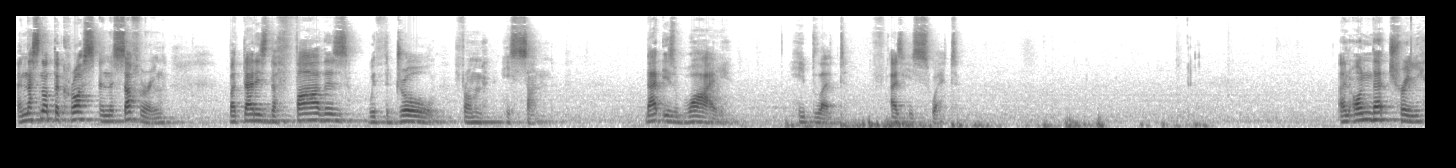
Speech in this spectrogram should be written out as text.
and that's not the cross and the suffering, but that is the Father's withdrawal from his Son. That is why he bled as he sweat. And on that tree,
